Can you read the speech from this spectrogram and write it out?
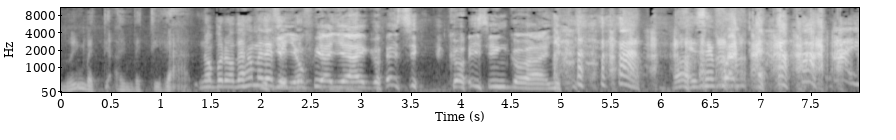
No investi- a investigar. No, pero déjame Y que yo fui allá y cogí, cogí cinco años. Ese fue. Ay.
